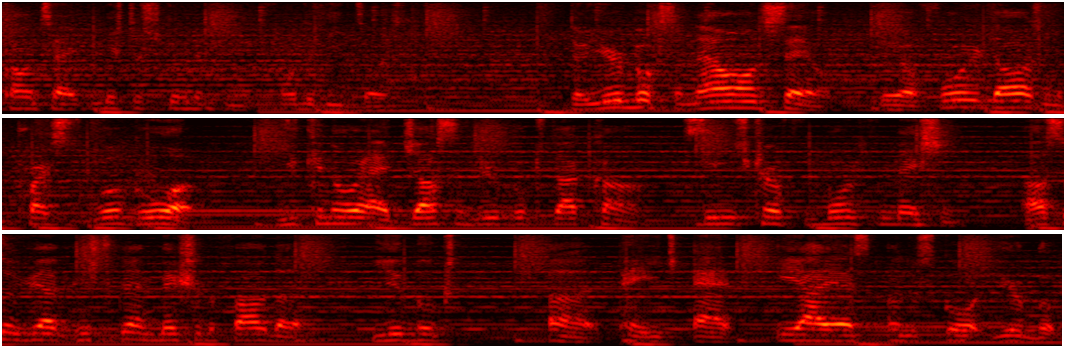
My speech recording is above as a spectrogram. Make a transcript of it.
contact Mr. Schooner for the details. The yearbooks are now on sale. They are $40 and the prices will go up. You can order at johnsonyearbooks.com. See. Curl for more information. Also, if you have Instagram, make sure to follow the yearbooks uh, page at EIS underscore yearbook.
